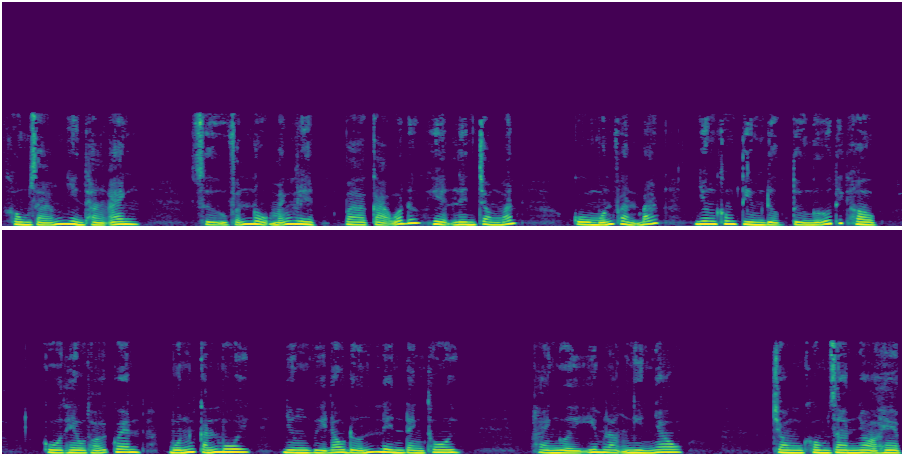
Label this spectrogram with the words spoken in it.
không dám nhìn thẳng anh. Sự phẫn nộ mãnh liệt và cả uất ức hiện lên trong mắt. Cô muốn phản bác nhưng không tìm được từ ngữ thích hợp. Cô theo thói quen muốn cắn môi nhưng vì đau đớn nên đành thôi. Hai người im lặng nhìn nhau. Trong không gian nhỏ hẹp,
